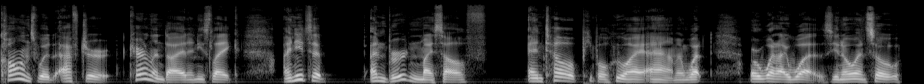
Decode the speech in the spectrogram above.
Collinswood after Carolyn died and he's like, I need to unburden myself and tell people who I am and what, or what I was, you know? And so,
